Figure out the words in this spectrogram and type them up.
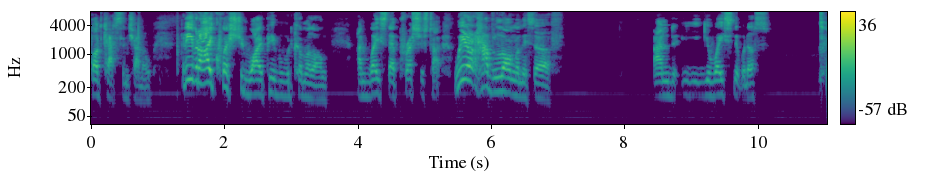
podcasting channel. But even I question why people would come along and waste their precious time. We don't have long on this earth, and you're wasting it with us.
